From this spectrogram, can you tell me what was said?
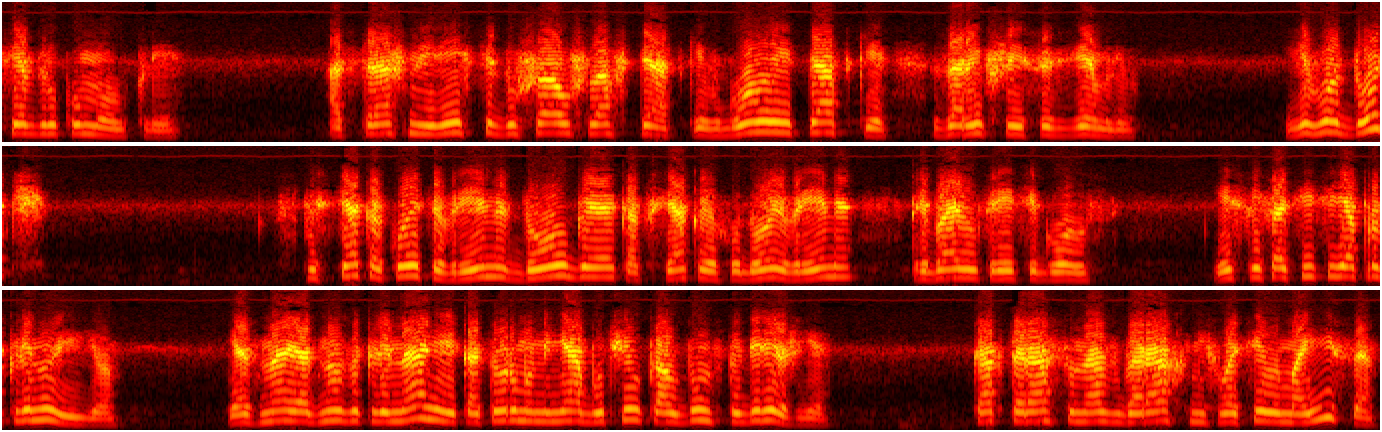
Все вдруг умолкли. От страшной вести душа ушла в пятки, в голые пятки, зарывшиеся в землю. Его дочь Спустя какое-то время, долгое, как всякое худое время, прибавил третий голос. «Если хотите, я прокляну ее. Я знаю одно заклинание, которому меня обучил колдун с побережья. Как-то раз у нас в горах не хватило маиса,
